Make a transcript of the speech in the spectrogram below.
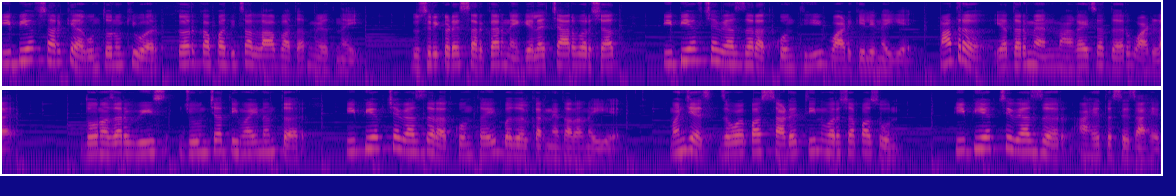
पी पी एफ सारख्या गुंतवणुकीवर कर कपातीचा लाभ आता मिळत नाही. दुसरीकडे सरकारने गेल्या चार वर्षात पी पी एफच्या व्याजदरात कोणतीही वाढ केली नाहीये. मात्र या दरम्यान महागाईचा दर वाढलाय. दोन हजार वीस जूनच्या तिमाहीनंतर पी पी एफच्या व्याजदरात कोणताही बदल करण्यात आला नाहीये. म्हणजेच जवळपास साडेतीन वर्षापासून पी पी एफचे व्याजदर आहे तसेच आहेत.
